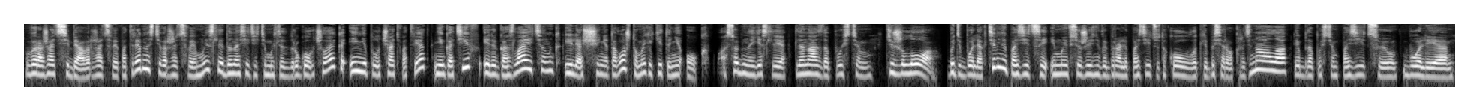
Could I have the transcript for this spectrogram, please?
выражать себя, выражать свои потребности, выражать свои мысли, доносить эти мысли до другого человека и не получать в ответ негатив или газлайтинг, или ощущение того, что мы какие-то не ок. Особенно если для нас, допустим, тяжело быть в более активной позиции, и мы всю жизнь выбирали позицию такого вот либо серого кардинала, либо, допустим, позицию более,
